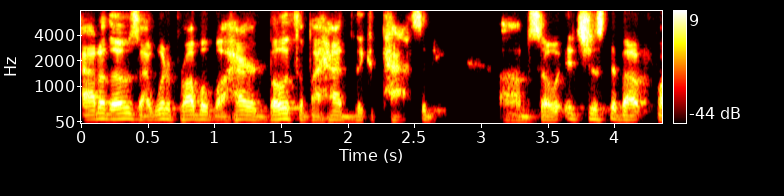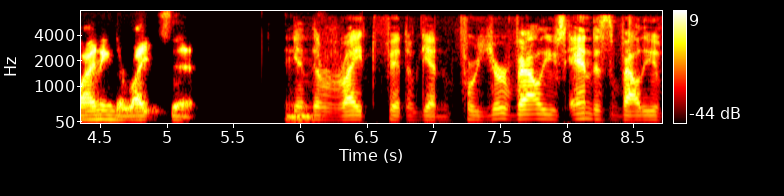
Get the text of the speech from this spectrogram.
out of those, I would have probably hired both if I had the capacity. Um, so it's just about finding the right fit. Again, mm-hmm. the right fit again for your values and the values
